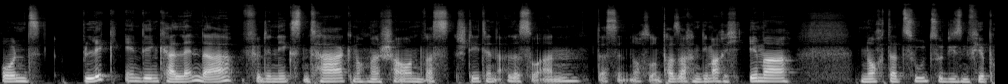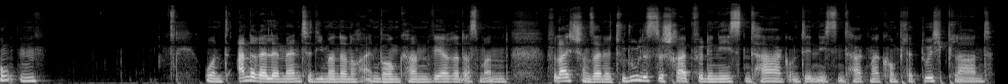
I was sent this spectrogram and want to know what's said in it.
und Blick in den Kalender für den nächsten Tag, nochmal schauen, was steht denn alles so an. Das sind noch so ein paar Sachen, die mache ich immer noch dazu zu diesen vier Punkten. Und andere Elemente, die man da noch einbauen kann, wäre, dass man vielleicht schon seine To-Do-Liste schreibt für den nächsten Tag und den nächsten Tag mal komplett durchplant.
